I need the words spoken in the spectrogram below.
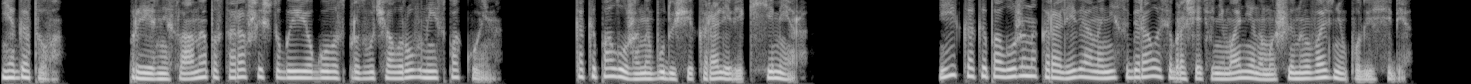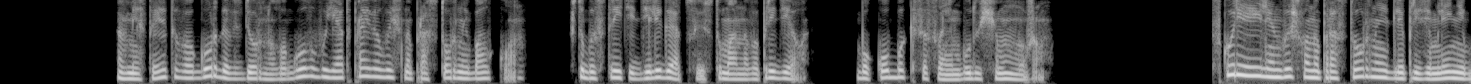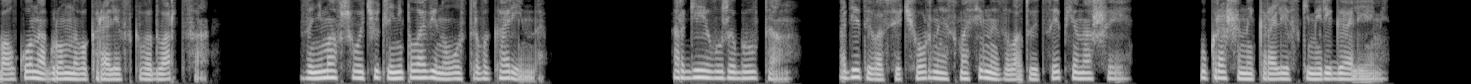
«Я готова», — произнесла она, постаравшись, чтобы ее голос прозвучал ровно и спокойно, как и положено будущей королеве Кхимера. И, как и положено королеве, она не собиралась обращать внимание на мышиную возню подле себя. Вместо этого гордо вздернула голову и отправилась на просторный балкон, чтобы встретить делегацию из Туманного предела, бок о бок со своим будущим мужем. Вскоре Эйлин вышла на просторный для приземления балкон огромного королевского дворца, занимавшего чуть ли не половину острова Каринда. Аргейл уже был там, одетый во все черное с массивной золотой цепью на шее, украшенный королевскими регалиями,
